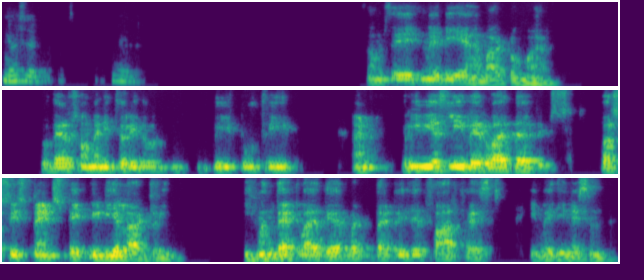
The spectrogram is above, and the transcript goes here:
No, sir. No. Some say it may be a hematoma. So there are so many theories, these two, three, and previously there was that persistent stapedial artery. Even that was there, but that is a far-fetched imagination.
